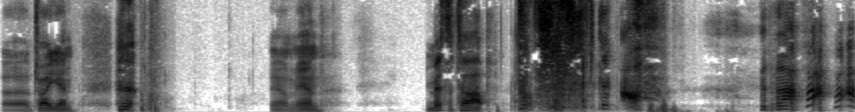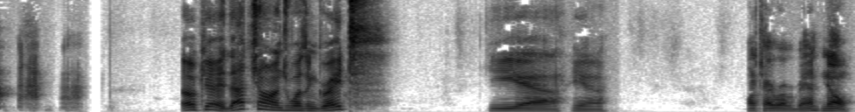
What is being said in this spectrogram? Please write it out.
Uh, try again. oh, man. You missed the top. okay, that challenge wasn't great. Yeah, yeah. Want to try rubber band? No.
